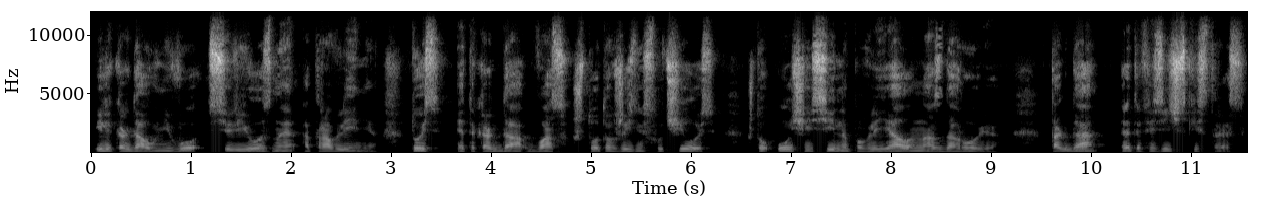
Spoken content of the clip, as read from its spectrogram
или когда у него серьезное отравление. То есть это когда у вас что-то в жизни случилось, что очень сильно повлияло на здоровье. Тогда это физический стресс.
